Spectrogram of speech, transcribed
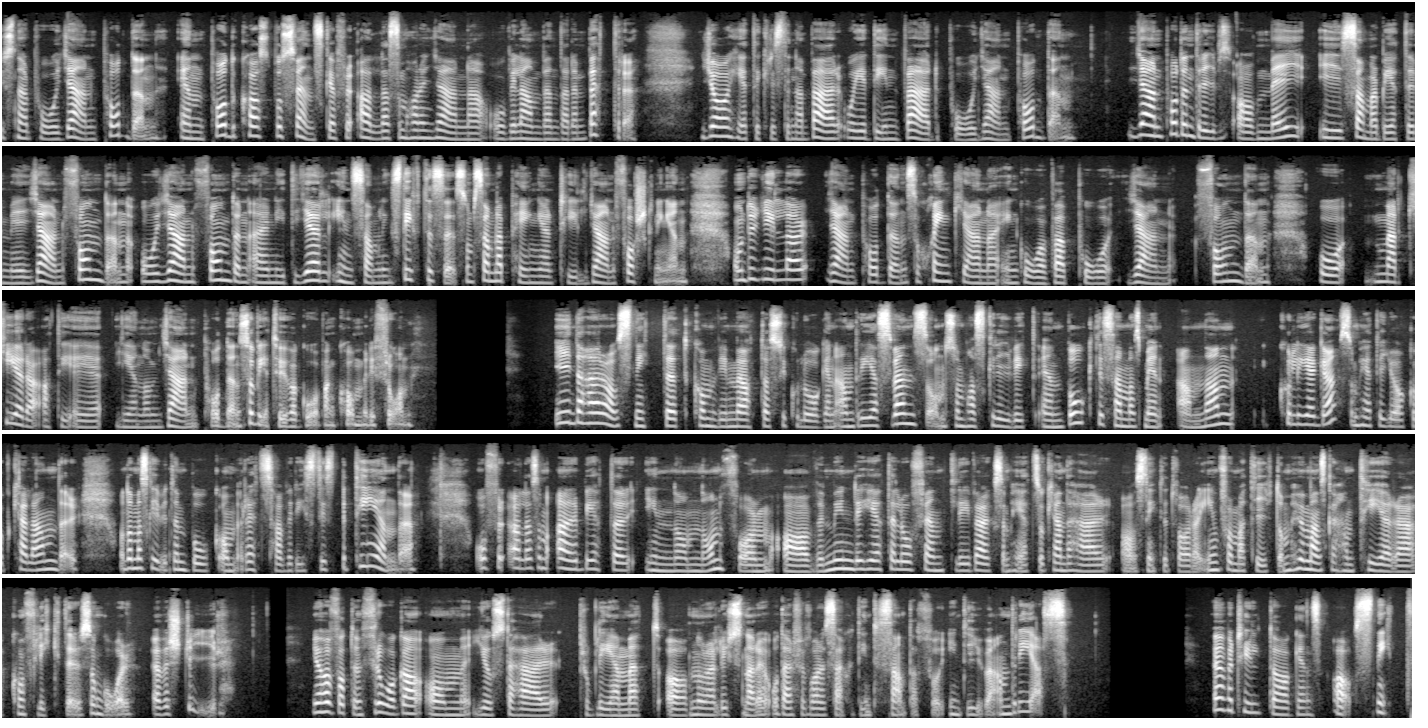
lyssnar på Hjärnpodden, en podcast på svenska för alla som har en hjärna och vill använda den bättre. Jag heter Kristina Bär och är din värd på Hjärnpodden. Hjärnpodden drivs av mig i samarbete med Hjärnfonden och Hjärnfonden är en ideell insamlingsstiftelse som samlar pengar till hjärnforskningen. Om du gillar Hjärnpodden så skänk gärna en gåva på Hjärnfonden och markera att det är genom Hjärnpodden så vet vi var gåvan kommer ifrån. I det här avsnittet kommer vi möta psykologen Andreas Svensson som har skrivit en bok tillsammans med en annan kollega som heter Jakob Kalander och de har skrivit en bok om rättshaveristiskt beteende. Och för alla som arbetar inom någon form av myndighet eller offentlig verksamhet så kan det här avsnittet vara informativt om hur man ska hantera konflikter som går överstyr. Jag har fått en fråga om just det här problemet av några lyssnare och därför var det särskilt intressant att få intervjua Andreas. Över till dagens avsnitt.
